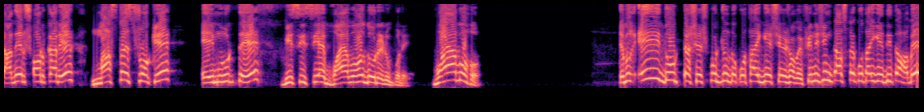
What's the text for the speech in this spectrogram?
তাদের সরকারের মাস্টার স্ট্রোকে এই মুহূর্তে বিসিসিআই ভয়াবহ দৌড়ের উপরে। ভয়াবহ। এবং এই দৌড়টা শেষ পর্যন্ত কোথায় গিয়ে শেষ হবে? ফিনিশিং টাচটা কোথায় গিয়ে দিতে হবে?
